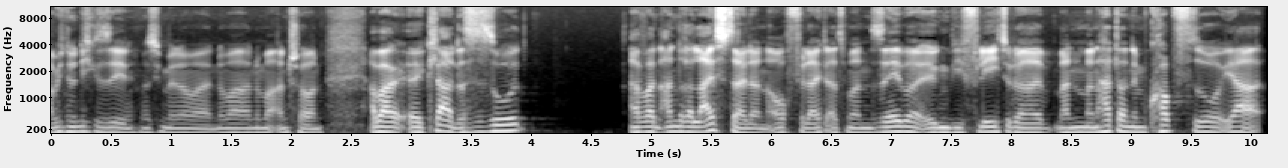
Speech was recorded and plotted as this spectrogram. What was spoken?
Habe ich noch nicht gesehen, muss ich mir nochmal noch mal, noch mal anschauen. Aber äh, klar, das ist so einfach ein anderer Lifestyle dann auch vielleicht, als man selber irgendwie pflegt oder man, man hat dann im Kopf so, ja,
